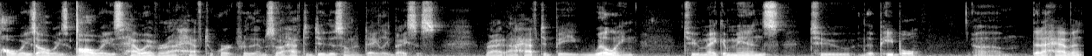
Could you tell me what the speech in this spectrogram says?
Always always always however i have to work for them. So i have to do this on a daily basis right? I have to be willing to make amends to the people um, that i haven't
